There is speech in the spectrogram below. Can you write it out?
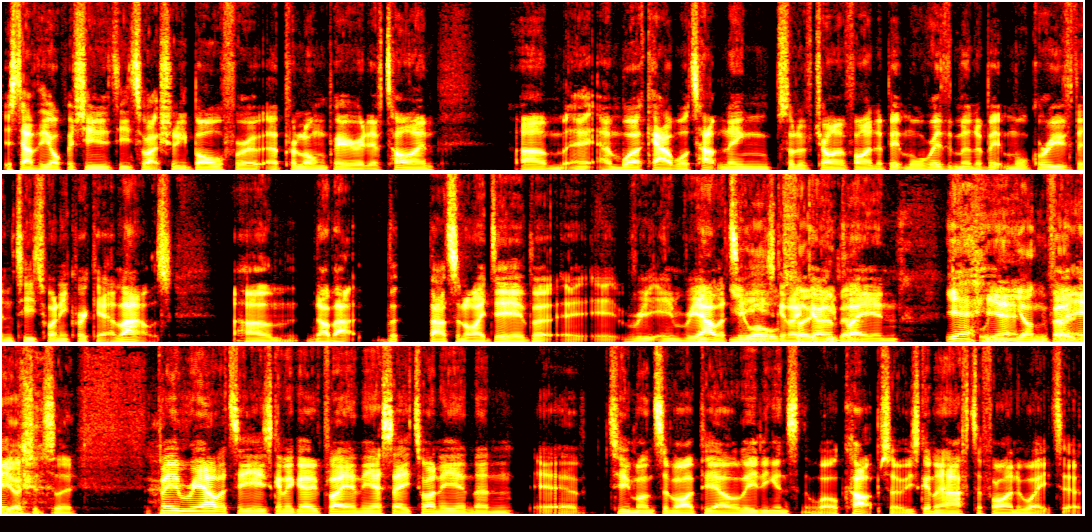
just to have the opportunity to actually bowl for a, a prolonged period of time, um, and work out what's happening, sort of try and find a bit more rhythm and a bit more groove than T20 cricket allows. Um, now that but that's an idea, but it, re, in reality, you, you he's going to go and play in yeah, or yeah, young it, I should say. But in reality, he's going to go play in the SA20 and then uh, two months of IPL leading into the World Cup. So he's going to have to find a way to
